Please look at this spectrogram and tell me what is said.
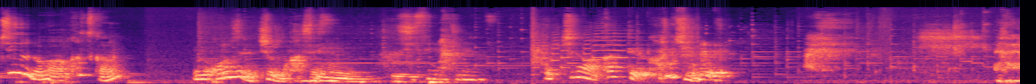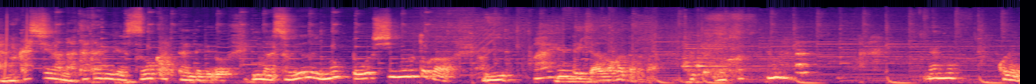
中の方が勝つかな？もうこの時点でチュールの勝ちです。姿勢が違います。こっちの方が勝ってる感じだから昔はまたたびがすごかったんだけど今それよりもっと美味しいものとかいっぱい出てきた。分かったかな分かった。何もこれ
